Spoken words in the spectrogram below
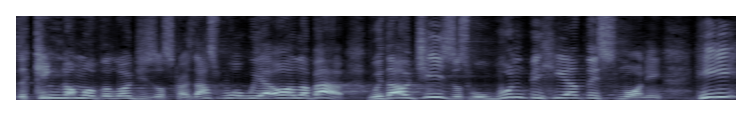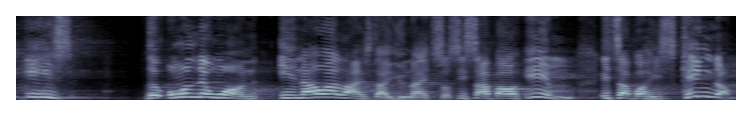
the kingdom of the Lord Jesus Christ. That's what we are all about. Without Jesus, we wouldn't be here this morning. He is the only one in our lives that unites us. It's about Him, it's about His kingdom.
